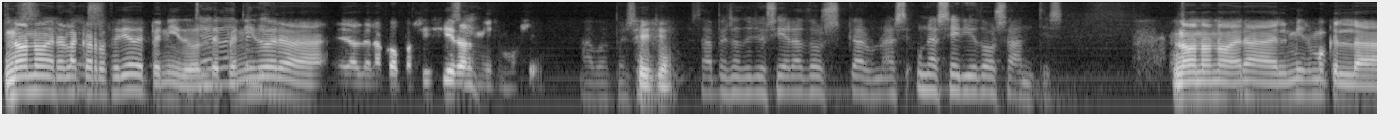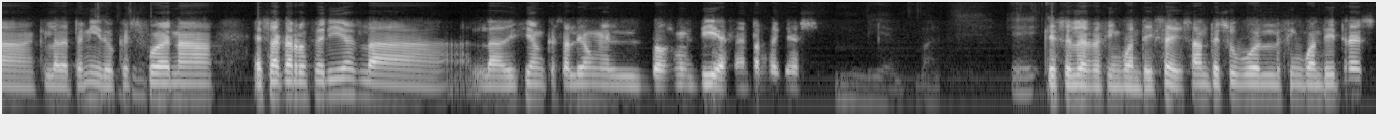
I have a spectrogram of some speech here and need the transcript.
No, no, era la carrocería de Penido. ¿Ya El de Penido era, era el de la Copa. Sí, sí, era Sí. el mismo, sí. Ah, bueno, Sí, pensando- sí. Estaba pensando yo si era dos, claro, una, una serie dos antes. No, no, no, era el mismo que la, que la de Penido, que fue una, esa carrocería es la, la edición que salió en el 2010, me parece que es. Eh, Que es el R56. Antes hubo el 53,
